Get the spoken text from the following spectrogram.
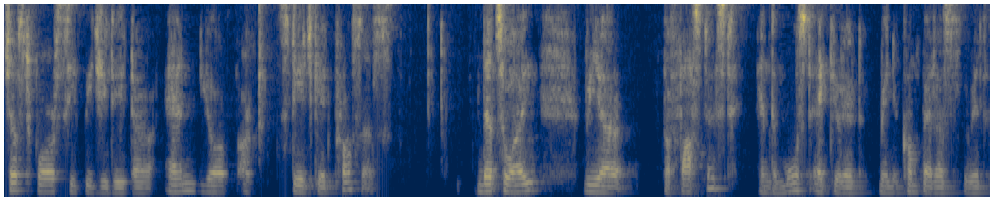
just for CPG data and your stage gate process. That's why we are the fastest and the most accurate when you compare us with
